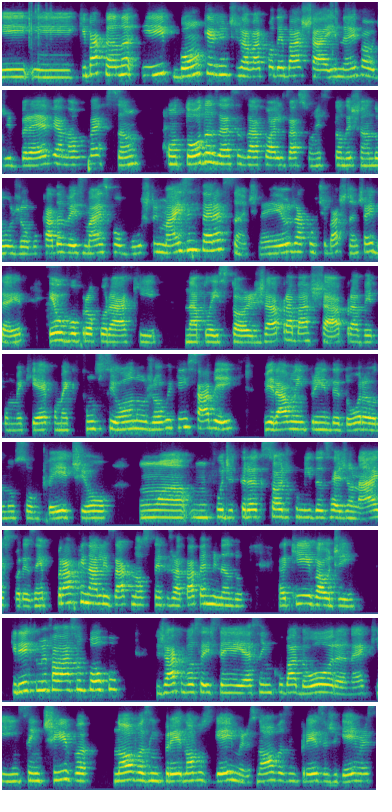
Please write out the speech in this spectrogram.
E, e, que bacana e bom que a gente já vai poder baixar aí, né, Valdir, breve a nova versão com todas essas atualizações que estão deixando o jogo cada vez mais robusto e mais interessante, né? Eu já curti bastante a ideia. Eu vou procurar aqui na Play Store já para baixar, para ver como é que é, como é que funciona o jogo e quem sabe aí virar uma empreendedora no sorvete ou uma, um food truck só de comidas regionais, por exemplo. Para finalizar, que nosso tempo já está terminando aqui, Valdir, queria que tu me falasse um pouco, já que vocês têm aí essa incubadora, né, que incentiva novas empresas, novos gamers, novas empresas de gamers.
